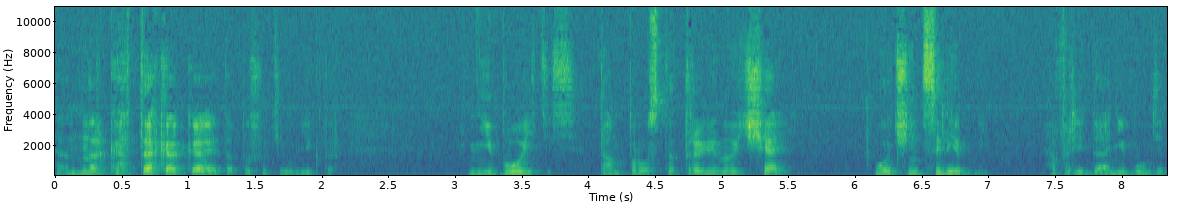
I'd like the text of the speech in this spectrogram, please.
«Наркота какая-то», – пошутил Виктор. «Не бойтесь, там просто травяной чай. Очень целебный. Вреда не будет».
